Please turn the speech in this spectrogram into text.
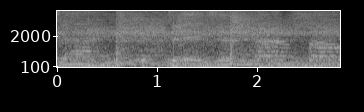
inside. It digs in my bones.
